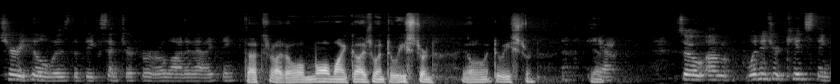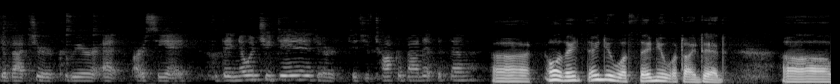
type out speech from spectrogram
Cherry Hill was the big center for a lot of that, I think. That's right. All, all my guys went to Eastern. They all went to Eastern. Yeah. So, um, what did your kids think about your career at RCA? Did they know what you did, or did you talk about it with them? Uh, oh, they, they knew what they knew what I did, uh,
